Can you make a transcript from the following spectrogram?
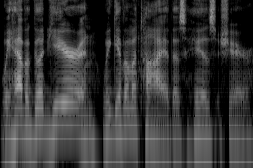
We have a good year and we give him a tithe as his share.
